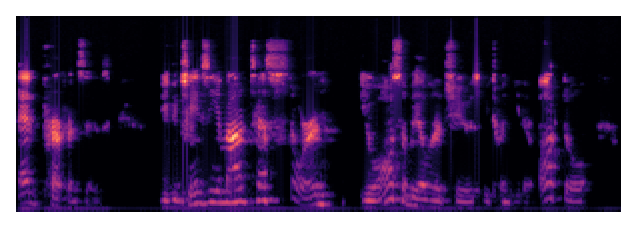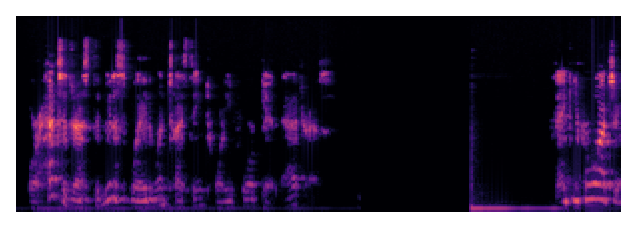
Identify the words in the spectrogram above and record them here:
and preferences. You can change the amount of tests stored. You will also be able to choose between either octal or hex address to be displayed when testing 24-bit address. Thank you for watching.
